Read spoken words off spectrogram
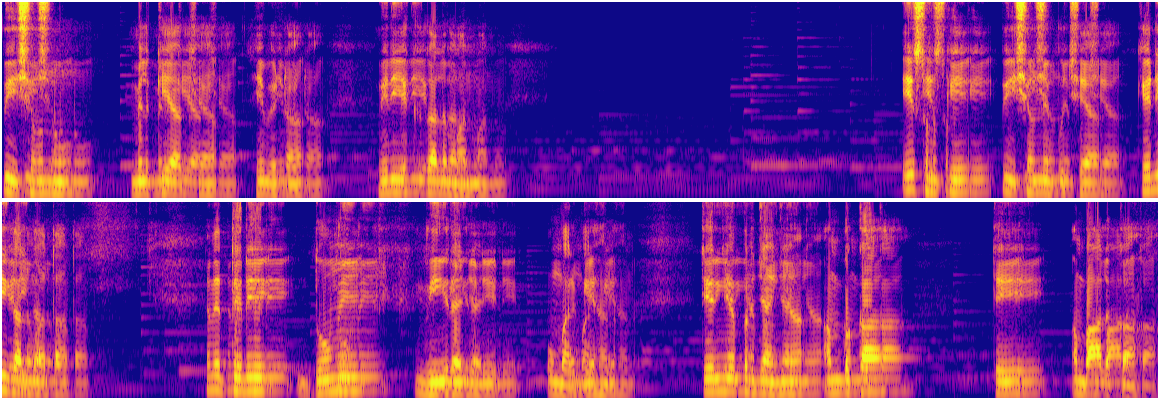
ਭੀਸ਼ਮ ਨੂੰ ਮਿਲ ਕੇ ਆਖਿਆ हे ਬੇਟਾ ਮੇਰੀ ਇੱਕ ਗੱਲ ਮੰਨ। ਇਹ ਸੁਣ ਕੇ ਭੀਸ਼ਮ ਨੇ ਪੁੱਛਿਆ ਕਿਹੜੀ ਗੱਲ ਮਾਤਾ? ਕਹਿੰਦੇ ਤੇਰੇ ਦੋਵੇਂ ਵੀਰ ਹੈ ਜਿਹੜੇ ਉਹ ਮਰ ਗਏ ਹਨ। ਤੇਰੀਆਂ ਭਰਜਾਈਆਂ ਅੰਬਕਾ ਤੇ ਅੰਬਾਲਕਾ।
